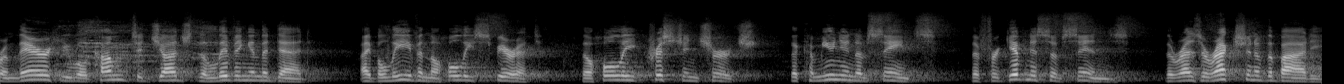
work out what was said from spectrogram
From there he will come to judge the living and the dead. I believe in the Holy Spirit, the holy Christian church, the communion of saints, the forgiveness of sins, the resurrection of the body,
